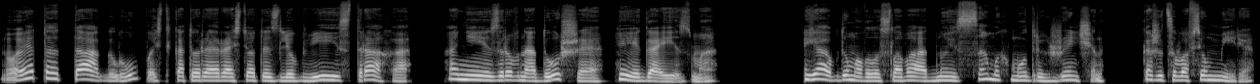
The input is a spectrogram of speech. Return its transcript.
но это та глупость, которая растет из любви и страха, а не из равнодушия и эгоизма. Я обдумывала слова одной из самых мудрых женщин, кажется, во всем мире,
